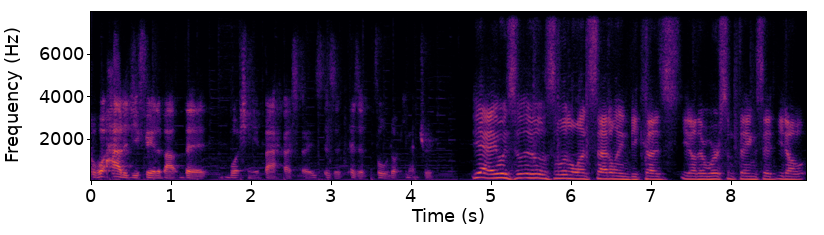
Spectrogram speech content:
what, how did you feel about the watching it back? I suppose as a as a full documentary. Yeah, it was it was a little unsettling because you know there were some things that you know,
